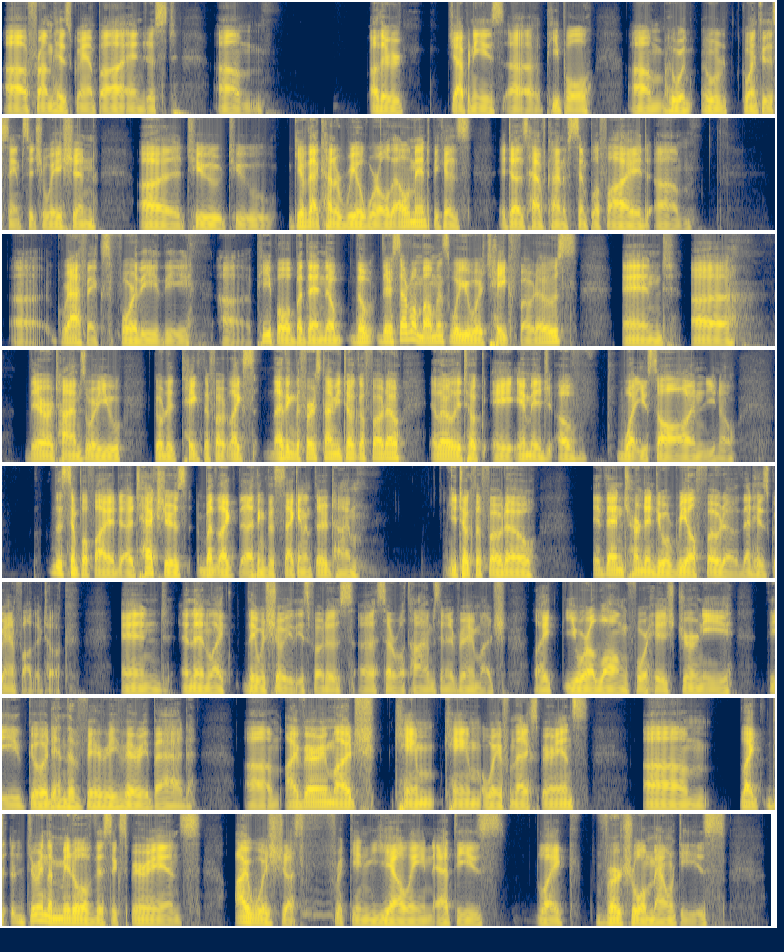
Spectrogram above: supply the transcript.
uh from his grandpa and just um other Japanese uh people um, who are who are going through the same situation uh, to to give that kind of real world element because it does have kind of simplified um, uh, graphics for the the uh, people, but then there'll, there's several moments where you would take photos, and uh, there are times where you go to take the photo. Like I think the first time you took a photo, it literally took a image of what you saw and you know the simplified uh, textures but like the, i think the second and third time you took the photo it then turned into a real photo that his grandfather took. And and then like they would show you these photos uh, several times and it very much like you were along for his journey the good and the very very bad. Um i very much came came away from that experience um like th- during the middle of this experience i was just freaking yelling at these like virtual mounties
